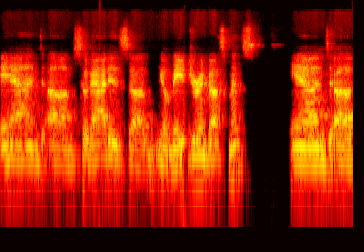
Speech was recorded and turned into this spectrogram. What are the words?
And um, so that is, um, you know, major investments. And uh,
